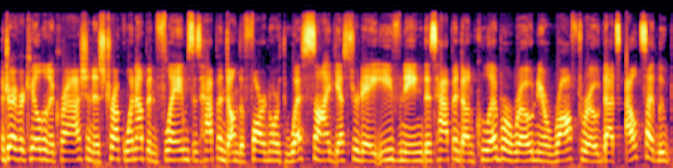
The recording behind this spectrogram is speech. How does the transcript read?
A driver killed in a crash and his truck went up in flames. This happened on the far northwest side yesterday evening. This happened on Culebra Road near Roft Road. That's outside Loop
